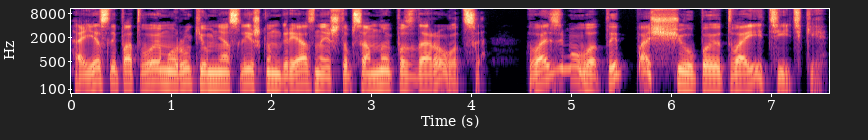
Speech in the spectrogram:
А если, по-твоему, руки у меня слишком грязные, чтобы со мной поздороваться, возьму вот и пощупаю твои титьки.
